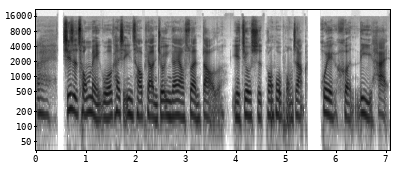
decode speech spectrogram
哎，其实从美国开始印钞票，你就应该要算到了，也就是通货膨胀会很厉害。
